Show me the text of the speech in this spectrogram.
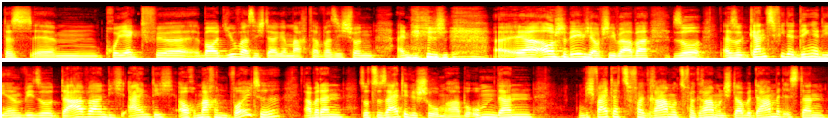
das ähm, Projekt für About You, was ich da gemacht habe, was ich schon eigentlich äh, ja auch schon ewig aufschiebe. Aber so, also ganz viele Dinge, die irgendwie so da waren, die ich eigentlich auch machen wollte, aber dann so zur Seite geschoben habe, um dann mich weiter zu vergraben und zu vergraben. Und ich glaube, damit ist dann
